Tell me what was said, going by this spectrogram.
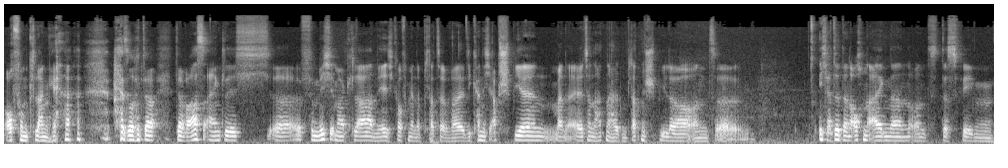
Auch vom Klang her. Also da, da war es eigentlich äh, für mich immer klar, nee, ich kaufe mir eine Platte, weil die kann ich abspielen. Meine Eltern hatten halt einen Plattenspieler und äh, ich hatte dann auch einen eigenen und deswegen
